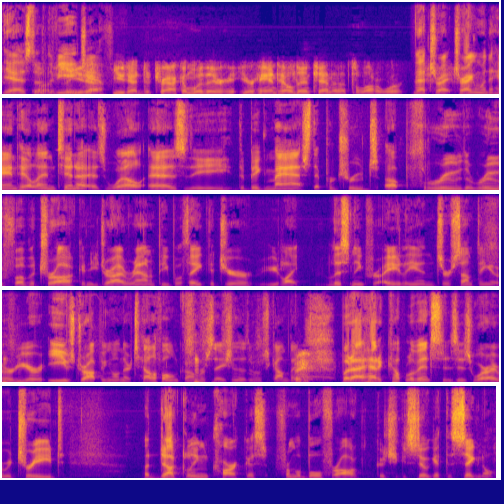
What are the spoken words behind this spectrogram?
Yeah, uh, so the VHF. So you'd, have, you'd had to track them with your, your handheld antenna. That's a lot of work. That's right. Tracking with a handheld antenna as well as the, the big mast that protrudes up through the roof of a truck. And you drive around and people think that you're you're like listening for aliens or something, or you're eavesdropping on their telephone conversation. That's the most common thing. But I had a couple of instances where I retrieved – a duckling carcass from a bullfrog because you could still get the signal.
